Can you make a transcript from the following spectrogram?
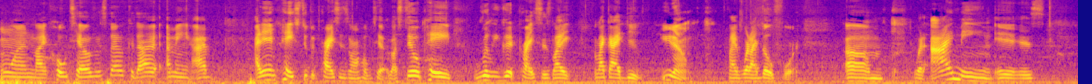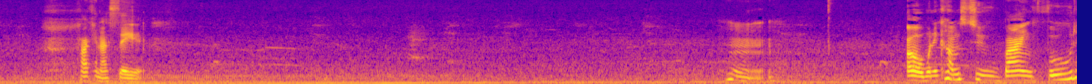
on like hotels and stuff because i i mean i i didn't pay stupid prices on hotels. I still paid really good prices like like i do you know like what i go for. Um what i mean is how can i say it? Hmm oh when it comes to buying food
